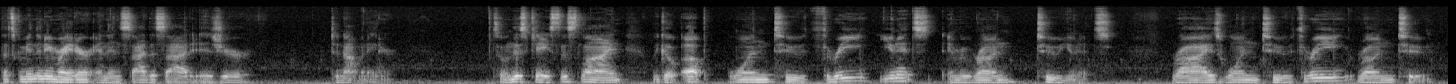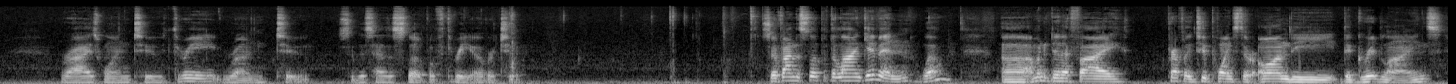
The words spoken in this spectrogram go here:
That's going to be in the numerator, and then side to side is your denominator. So in this case, this line, we go up one, two, three units, and we run two units. Rise one, two, three, run two. Rise one, two, three, run two. So this has a slope of three over two. So find the slope of the line given. Well, uh, I'm going to identify preferably two points that are on the, the grid lines.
